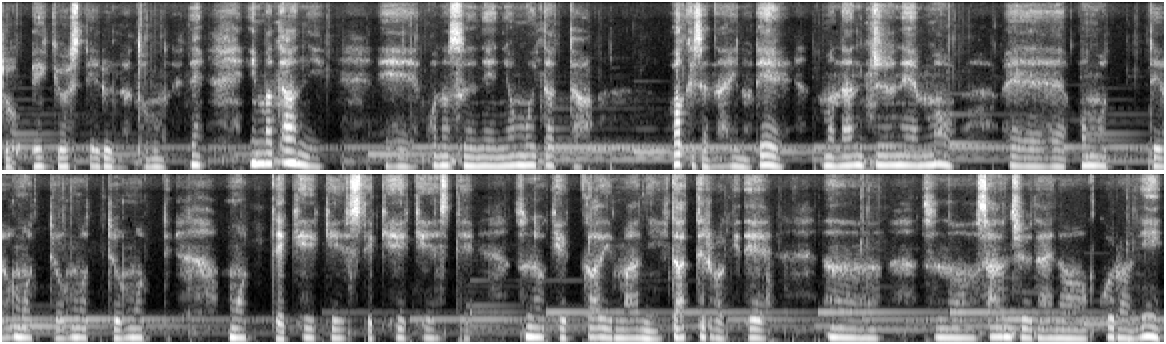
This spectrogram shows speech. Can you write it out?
と影響しているんだと思うんですね。今単に、えー、この数年に思い立ったわけじゃないので、もう何十年も、えー、思って思って思って思って思って経験して経験してその結果今に至ってるわけで、うん、その30代の頃に、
